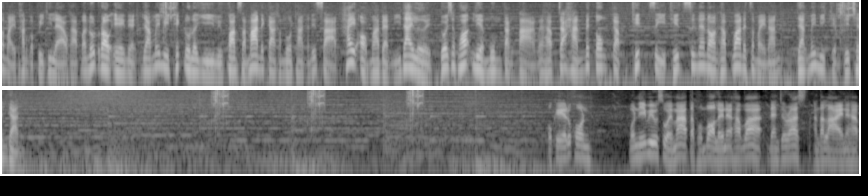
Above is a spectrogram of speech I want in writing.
สมัยพันกว่าปีที่แล้วครับมนุษย์เราเองเนี่ยยังไม่มีเทคโนโลยี หรือความสามารถในการคำนวณทางคณิตศาสตร์ให้ออกมาแบบนี้ได้เลย โดยเฉพาะเหลี่ยมมุมต่างๆนะครับจะหันไปตรงกับทิศ 4 ทิศ ซึ่งแน่นอนครับว่าในสมัยนั้นยังไม่มีเข็มทิศเช่นกันโอเคทุกคน วันนี้วิวสวยมากแต่ผมบอกเลยนะครับว่า dangerous อันตรายนะครับ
